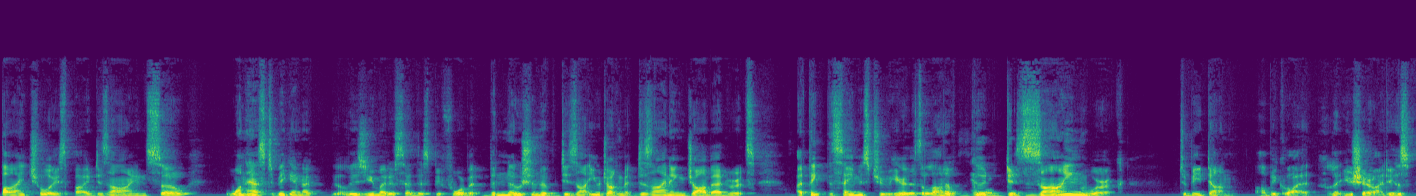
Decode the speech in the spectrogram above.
by choice, by design. So one has to begin. Liz, you might have said this before, but the notion of design. You were talking about designing job adverts. I think the same is true here. There's a lot of good design work to be done. I'll be quiet. I'll let you share ideas.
